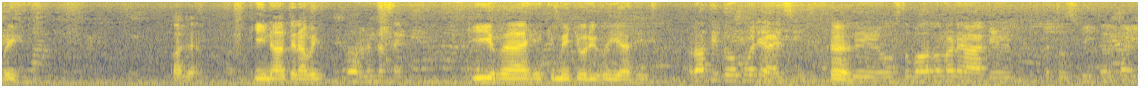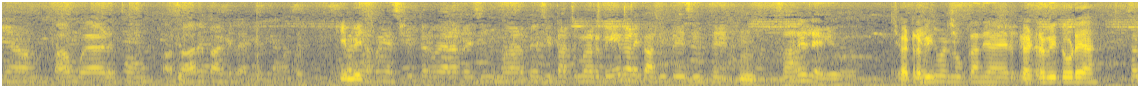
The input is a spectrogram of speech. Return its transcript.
ਬਈ ਆ ਜਾ। ਕੀ ਨਾਂ ਤੇਰਾ ਬਈ? ਅਰਵਿੰਦਰ ਸਿੰਘ। ਕੀ ਹੋਇਆ ਇਹ? ਕਿਵੇਂ ਚੋਰੀ ਹੋਈ ਆ ਇਹ? ਰਾਤੀ 2 ਵਜੇ ਆਏ ਸੀ ਹਾਂ। ਤੇ ਉਸ ਤੋਂ ਬਾਅਦ ਉਹਨਾਂ ਨੇ ਆ ਕੇ ਇੱਥੋਂ ਸਪੀਕਰ ਘੜੀਆਂ ਆ ਮੋਬਾਈਲ ਇੱਥੋਂ ਆ ਸਾਰੇ ਪਾ ਕੇ ਲੈ ਗਏ ਇੱਥੋਂ ਤੇ ਕਿਵੇਂ? ਆਪਣੇ ਸਪੀਕਰ ਵਗੈਰਾ ਪਏ ਸੀ ਮੋਬਾਈਲ ਪਏ ਸੀ ਟੱਚ ਮੋਬਾਈਲ ਗੇਅਰ ਵਾਲੇ ਕਾਫੀ ਪਏ ਸੀ ਇੱਥੇ। ਸਾਰੇ ਲੈ ਗਏ ਉਹ। ਸ਼ਟਰ ਵੀ- Engagement ਲੋਕਾਂ ਦੇ ਆਏ repair- ਸ਼ਟਰ ਵੀ ਤੋੜਿਆ? ਸ਼ਟਰ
